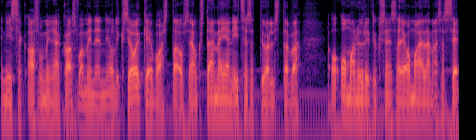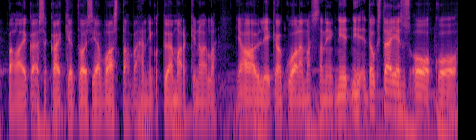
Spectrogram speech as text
ja niissä asuminen ja kasvaminen, niin oliko se oikea vastaus ja onko tämä meidän itsensä työllistävä oman yrityksensä ja oma elämänsä seppäaika, jossa kaikki on toisiaan vastaan vähän niin kuin työmarkkinoilla ja AY-liike on kuolemassa, niin, niin, niin onko tämä Jeesus ok?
